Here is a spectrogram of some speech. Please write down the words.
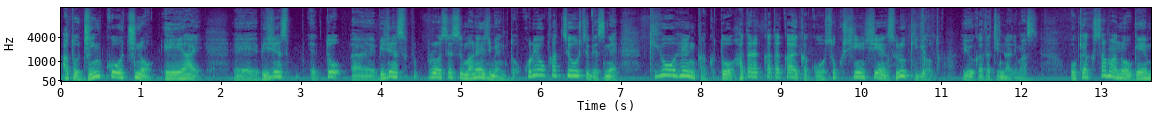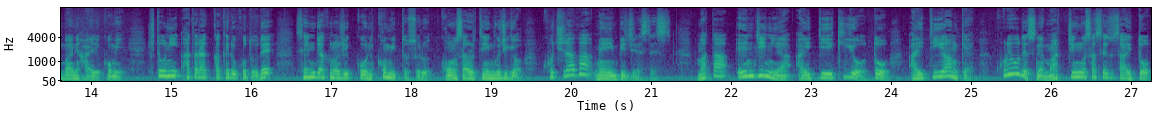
あと人工知能 AI、えー、ビジネスと、えー、ビジネスプロセスマネジメント、これを活用してですね、企業変革と働き方改革を促進支援する企業と。いう形になります。お客様の現場に入り込み、人に働きかけることで戦略の実行にコミットするコンサルティング事業、こちらがメインビジネスです。また、エンジニア IT 企業と IT 案件、これをですね、マッチングさせるサイト、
